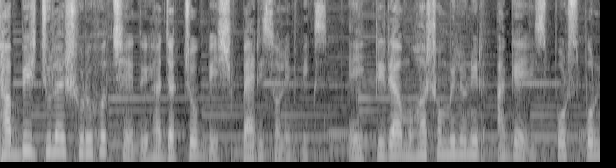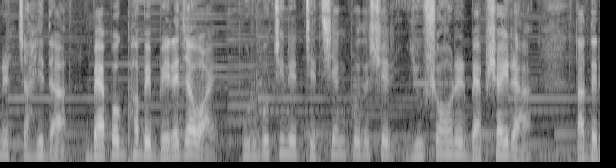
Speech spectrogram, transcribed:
ছাব্বিশ জুলাই শুরু হচ্ছে দুই হাজার চব্বিশ প্যারিস অলিম্পিক্স। এই ক্রীড়া মহাসম্মেলনের আগে স্পোর্টস পণ্যের চাহিদা ব্যাপকভাবে বেড়ে যাওয়ায় পূর্ব চীনের চেচিয়াং প্রদেশের ইউ শহরের ব্যবসায়ীরা তাদের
